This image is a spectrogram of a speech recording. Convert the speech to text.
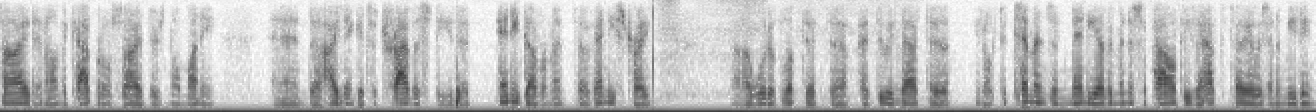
side, and on the capital side, there's no money. And uh, I think it's a travesty that any government of any stripe uh, would have looked at uh, at doing that to, you know, to Timmins and many other municipalities. I have to tell you, I was in a meeting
